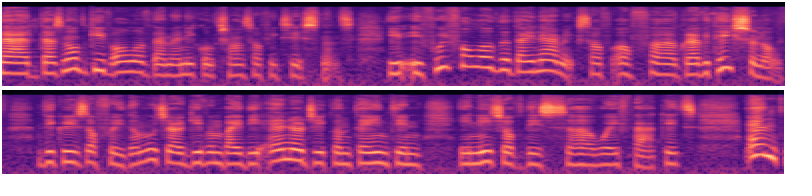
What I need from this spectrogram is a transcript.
that does not give all of them an equal chance of existence. If, we follow the dynamics of, of uh, gravitational degrees of freedom, which are given by the energy contained in, in each of these uh, wave packets, and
